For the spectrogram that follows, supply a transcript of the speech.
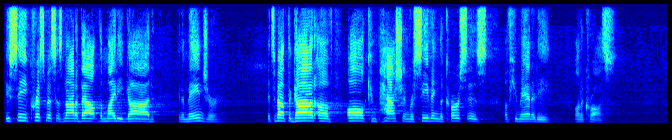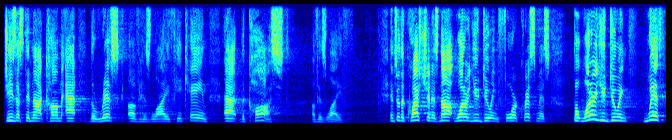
You see, Christmas is not about the mighty God in a manger. It's about the God of all compassion receiving the curses of humanity on a cross. Jesus did not come at the risk of his life, he came at the cost of his life. And so the question is not what are you doing for Christmas, but what are you doing with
